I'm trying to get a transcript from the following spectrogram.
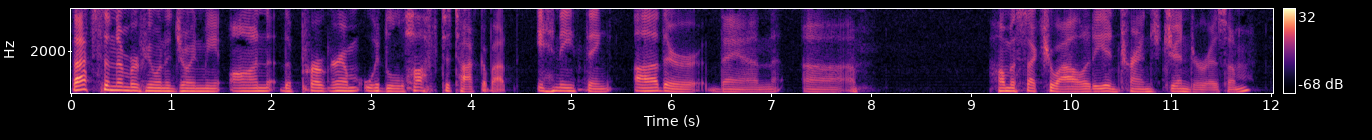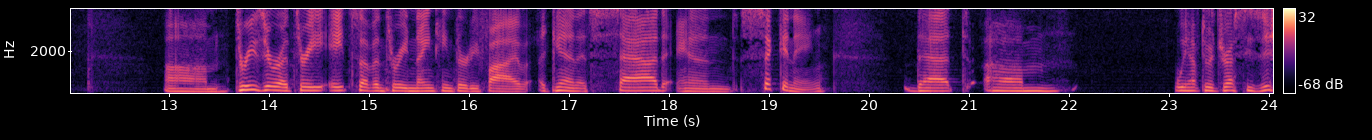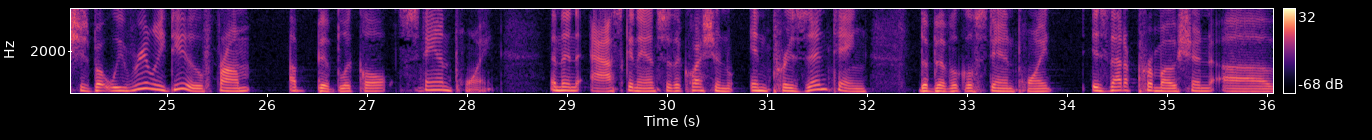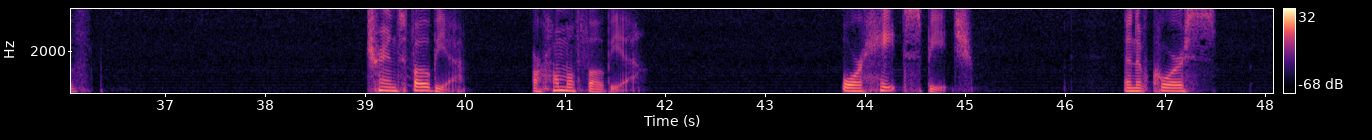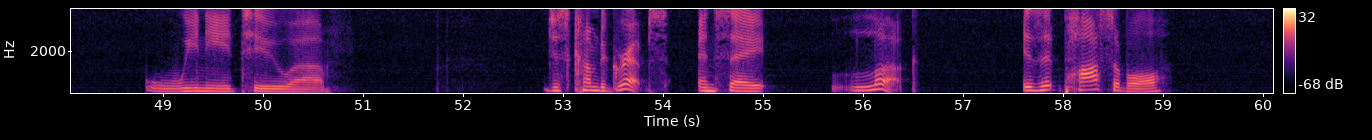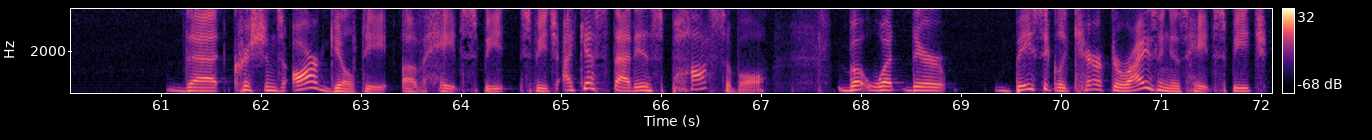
That's the number if you want to join me on the program. Would love to talk about anything other than uh, homosexuality and transgenderism. Um, 303 873 1935. Again, it's sad and sickening that um, we have to address these issues, but we really do from a biblical standpoint. And then ask and answer the question in presenting the biblical standpoint is that a promotion of transphobia or homophobia or hate speech? And of course, we need to uh, just come to grips and say, look, is it possible that Christians are guilty of hate speech, speech? I guess that is possible. But what they're basically characterizing as hate speech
